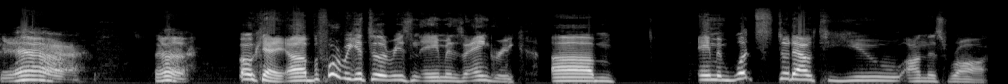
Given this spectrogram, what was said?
yeah, Ugh. Okay, uh, before we get to the reason Eamon's angry, um, Eamon, what stood out to you on this Raw?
